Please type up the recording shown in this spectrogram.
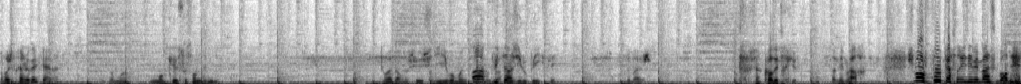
Ah, Moi j'ai pris un level quand même. Hein. Pas moi. Il me manque 70 000. Ouais, attends, je, suis- je suis dit niveau moins de Ah moins, putain, j'ai loupé XP. Dommage. J'ai encore des trucs. J'en ai marre. Je m'en fous de personnaliser mes masques, bordel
